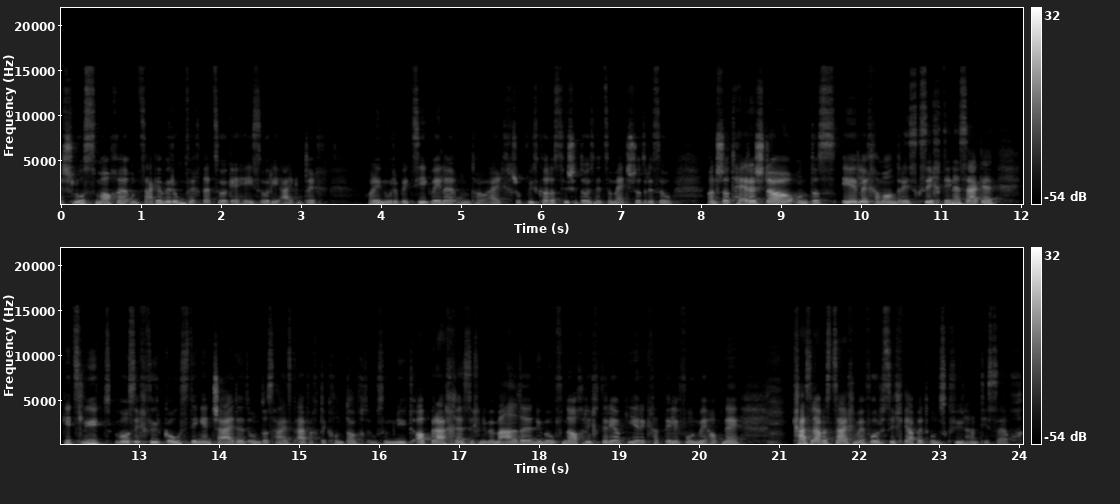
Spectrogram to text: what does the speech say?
Schluss machen und sagen, warum, vielleicht dazu geben, hey, sorry, eigentlich habe ich nur eine Beziehung wählen und habe eigentlich schon gewusst, dass zwischen uns nicht so matcht oder so. Anstatt herstehen und das ehrlich am anderen ins Gesicht sagen, gibt es Leute, die sich für Ghosting entscheiden und das heißt einfach den Kontakt aus dem Nichts abbrechen, sich nicht mehr melden, nicht mehr auf Nachrichten reagieren, kein Telefon mehr abnehmen, kein Lebenszeichen mehr vor sich geben und das Gefühl haben, die Sache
